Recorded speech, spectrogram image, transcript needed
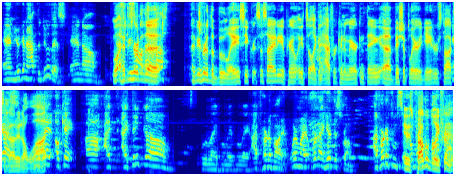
and you're gonna have to do this. And um, Well, have you heard saw, of the- cost- Have you heard of the Boulé Secret Society? Apparently, it's like an African American thing. Uh, Bishop Larry Gaiters talks Yes. about it a lot. Boulé- okay, uh, I I think um, Boulé, Boulé, Boulé. I've heard about it. Where am I? Where did I hear this from? I've heard it from. It was from one of the probably from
